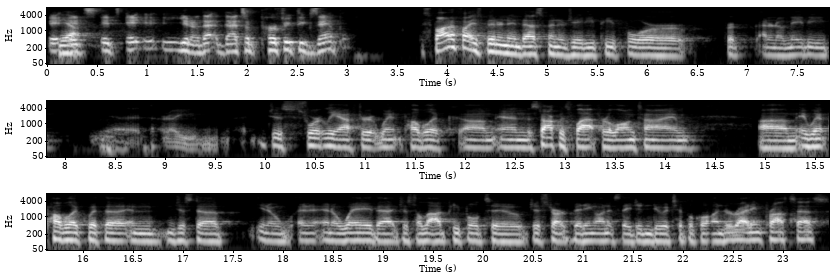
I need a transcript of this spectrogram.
it, it's it's it, it, you know that that's a perfect example. Spotify has been an investment of JDP for, for I don't know, maybe uh, I don't know, just shortly after it went public, um, and the stock was flat for a long time. Um, it went public with a and just a you know in, in, a way that just allowed people to just start bidding on it. So they didn't do a typical underwriting process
